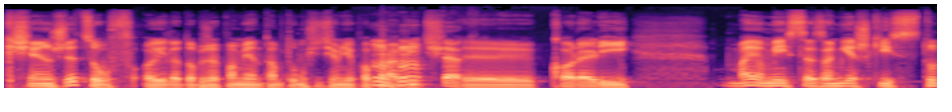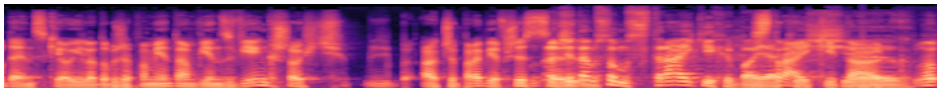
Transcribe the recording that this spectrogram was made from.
księżyców, o ile dobrze pamiętam, tu musicie mnie poprawić, mhm, tak. E, Koreli mają miejsce zamieszki studenckie, o ile dobrze pamiętam, więc większość, a czy prawie wszyscy... Znaczy tam są strajki chyba strajki, jakieś. tak. E, no,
